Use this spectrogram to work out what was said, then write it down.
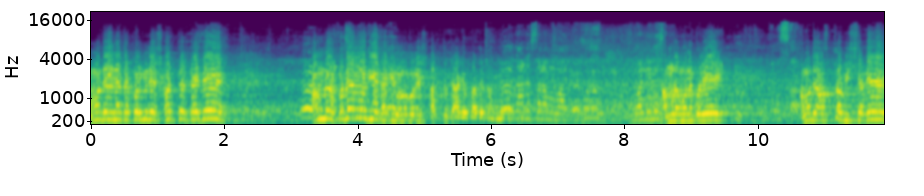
আমাদের নেতা কর্মীদের স্বার্থের চাইতে আমরা প্রাধান্য দিয়ে থাকি, জনগণের স্বার্থকে আগে প্রাধান্য দিয়ে আমরা মনে করি আমাদের আস্থা বিশ্বাসের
